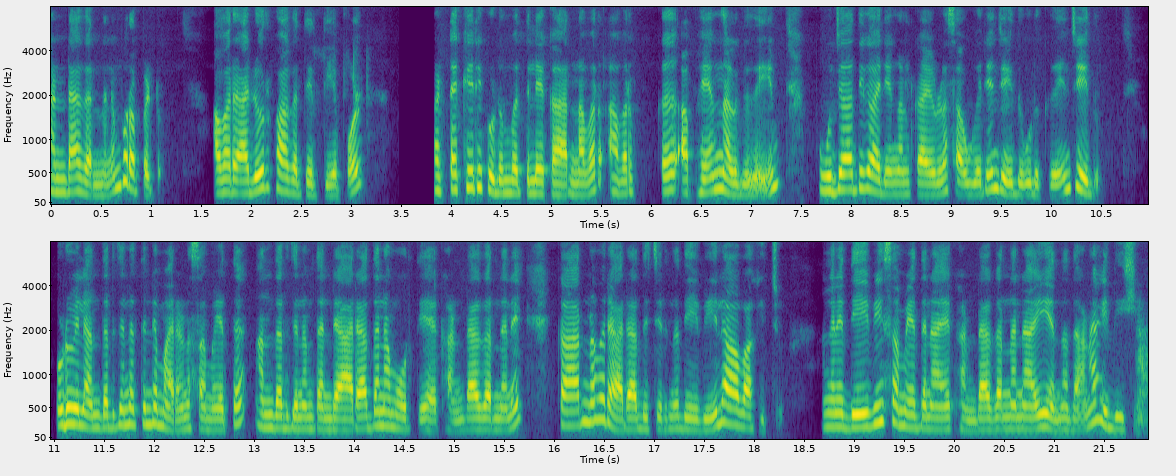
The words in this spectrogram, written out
ഖണ്ഡാകർണനും പുറപ്പെട്ടു. അവർ അരൂർ ഭാഗത്തെത്തിയപ്പോൾ പട്ടക്കേരി കുടുംബത്തിലെ കാരണവർ അവർക്ക് അഭയം നൽകുകയും പൂജാതി കാര്യങ്ങൾക്കായുള്ള സൗകര്യം ചെയ്തു കൊടുക്കുകയും ചെയ്തു. ഒടുവിൽ അന്തർജനത്തിന്റെ മരണസമയത്ത് അന്തർജനം തന്റെ ആരാധനാമൂർത്തിയായ ഖണ്ഡാകർണനെ കാരണവർ ആരാധിച്ചിരുന്ന ദേവിയിൽ ആവാഹിച്ചു. അങ്ങനെ ദേവീ സമേതനായ ഖണ്ഡാകർണനായി എന്നതാണ് ഐതിഹ്യം.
